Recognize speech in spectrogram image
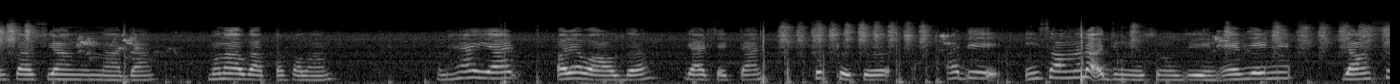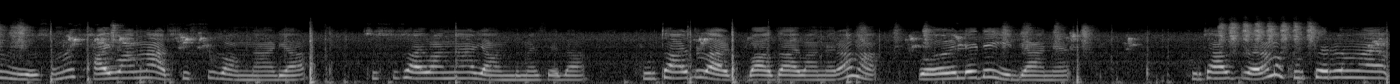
mesela şu yangınlardan. Manavgat'ta falan. Yani her yer alev aldı. Gerçekten çok kötü. Hadi insanlara acımıyorsunuz diyeyim. Evlerini yansın diyorsunuz. Hayvanlar suçsuz onlar ya. Suçsuz hayvanlar yandı mesela. Kurtardılar bazı hayvanları ama bu öyle değil yani. Kurtardılar ama kurtarılmayan,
